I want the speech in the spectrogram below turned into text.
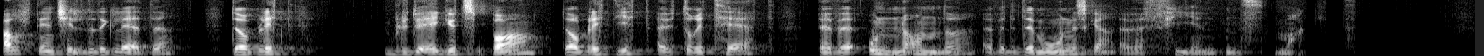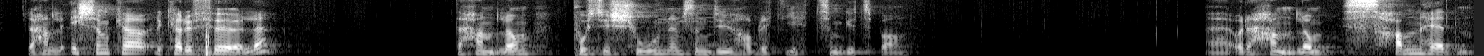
alltid en kilde til glede. Du, blitt, du er Guds barn. Du har blitt gitt autoritet over onde ånder, over det demoniske, over fiendens makt. Det handler ikke om hva, hva du føler. Det handler om posisjonen som du har blitt gitt som Guds barn. Eh, og det handler om sannheten.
